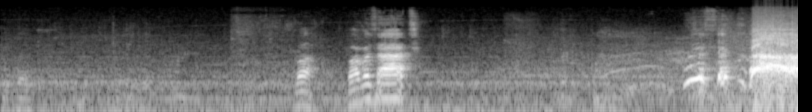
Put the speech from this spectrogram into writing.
people. What? What was that? What is that? Ah!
